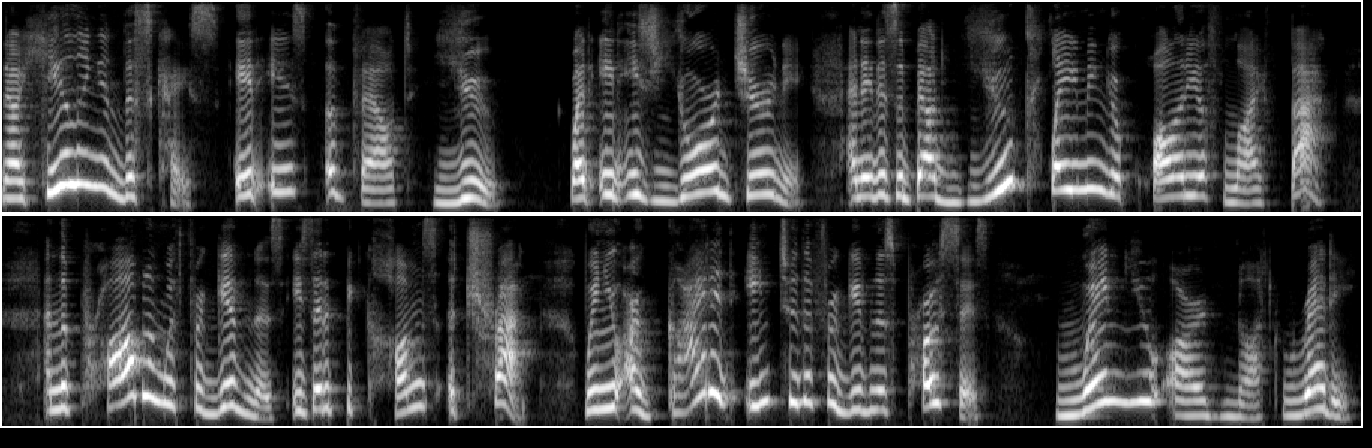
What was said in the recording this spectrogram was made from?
Now, healing in this case, it is about you, right? It is your journey and it is about you claiming your quality of life back. And the problem with forgiveness is that it becomes a trap when you are guided into the forgiveness process when you are not ready.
